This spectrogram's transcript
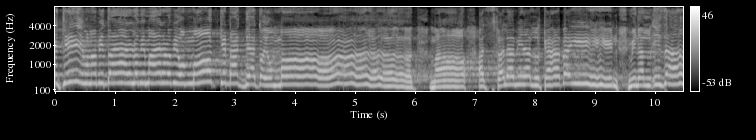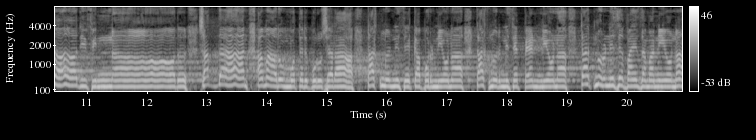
ইতিম নবী, দয়াল নবী, মায়ের নবী উম্মত কে ডাক দেয়া কয়, উম্মত, মা আসফালা মিনাল কাবাইন, মিনাল ইজারি ফিন্নার। সাবধান, আমার উম্মতের পুরুষেরা, টাকনুর নিচে কাপড় নিও না, টাকনুর নিচে প্যান্ট নিও না, টাকনুর নিচে পায়জামা নিও না।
